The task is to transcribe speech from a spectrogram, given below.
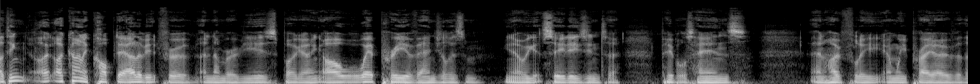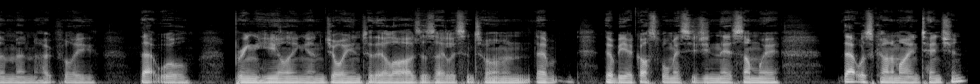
I think I, I kind of copped out of it for a number of years by going, oh, well, we're pre-evangelism. You know, we get CDs into people's hands, and hopefully, and we pray over them, and hopefully, that will bring healing and joy into their lives as they listen to them, and there, there'll be a gospel message in there somewhere. That was kind of my intention,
